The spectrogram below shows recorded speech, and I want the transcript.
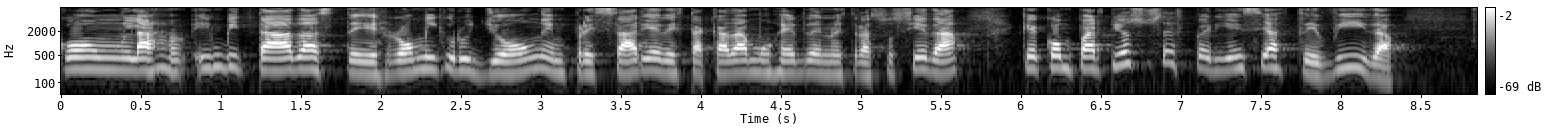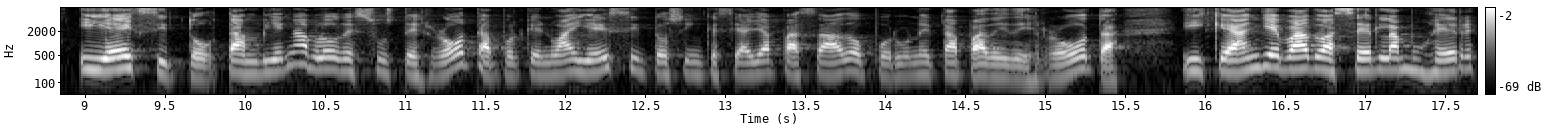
con las invitadas de Romy Grullón, empresaria y destacada mujer de nuestra sociedad, que compartió sus experiencias de vida y éxito. También habló de sus derrotas, porque no hay éxito sin que se haya pasado por una etapa de derrota y que han llevado a ser la mujer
